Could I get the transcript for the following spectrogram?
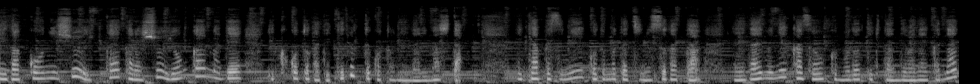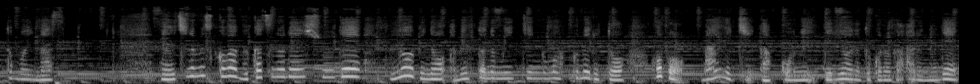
え、学校に週1回から週4回まで行くことができるってことになりました。え、キャンパスに子供たちの姿、えだいぶね、数多く戻ってきたんではないかなと思います。えうちの息子は部活の練習で土曜日のアメフトのミーティングも含めるとほぼ毎日学校に行っているようなところがあるので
